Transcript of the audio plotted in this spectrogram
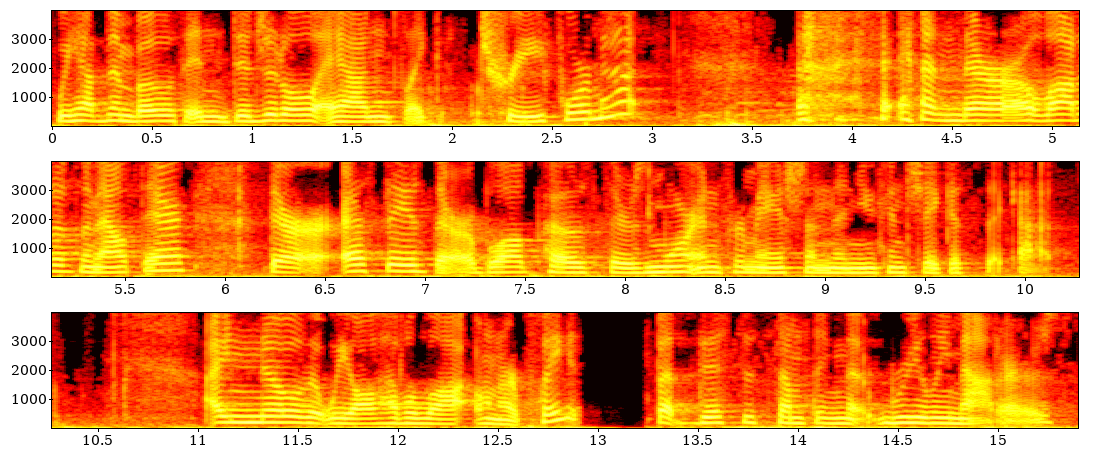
We have them both in digital and like tree format. and there are a lot of them out there. There are essays, there are blog posts, there's more information than you can shake a stick at. I know that we all have a lot on our plate, but this is something that really matters.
